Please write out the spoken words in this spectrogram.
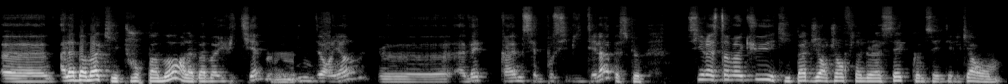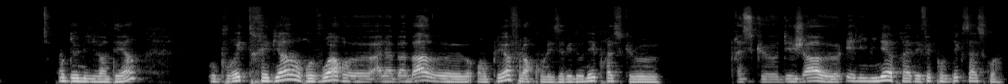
Alabama qui est toujours pas mort, Alabama 8 mmh. mine de rien, avec quand même cette possibilité-là, parce que s'il reste invaincu et qu'il bat Georgia en finale de la SEC, comme ça a été le cas en, 2021, on pourrait très bien revoir Alabama en playoff, alors qu'on les avait donnés presque, presque déjà éliminés après la défaite contre Texas, quoi.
